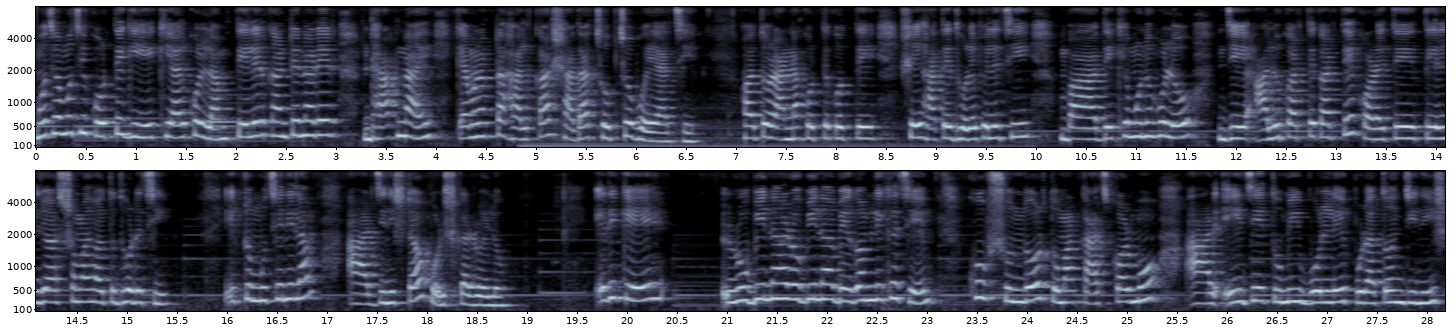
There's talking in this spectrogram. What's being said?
মোছামুছি করতে গিয়ে খেয়াল করলাম তেলের কন্টেনারের ঢাকনায় কেমন একটা হালকা সাদা ছোপ ছোপ হয়ে আছে। হয়তো রান্না করতে করতে সেই হাতে ধরে ফেলেছি বা দেখে মনে হলো যে আলু কাটতে কাটতে কড়াইতে তেল যাওয়ার সময় হয়তো ধরেছি। একটু মুছে নিলাম আর জিনিসটাও পরিষ্কার রইল। এদিকে রুবিনা রুবিনা বেগম লিখেছে, খুব সুন্দর তোমার কাজকর্ম। আর এই যে তুমি বললে পুরাতন জিনিস,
